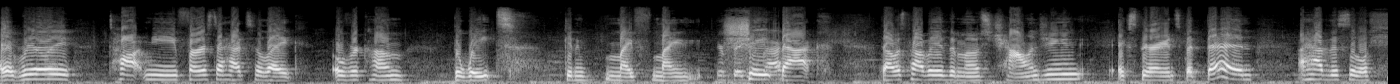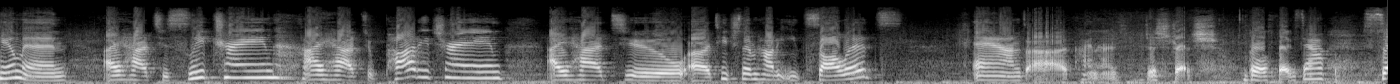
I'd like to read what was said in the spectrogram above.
it really taught me first i had to like overcome the weight getting my my shape back. back. that was probably the most challenging experience but then i have this little human i had to sleep train i had to potty train i had to uh, teach them how to eat solids and uh, kind of just stretch both legs down. So,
